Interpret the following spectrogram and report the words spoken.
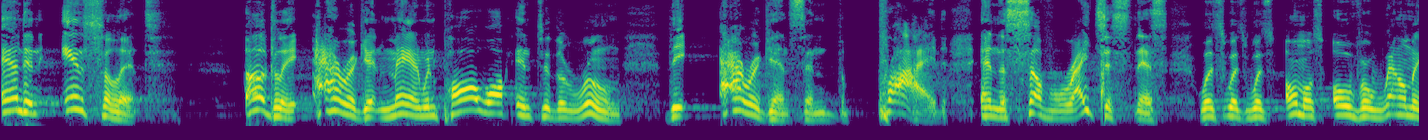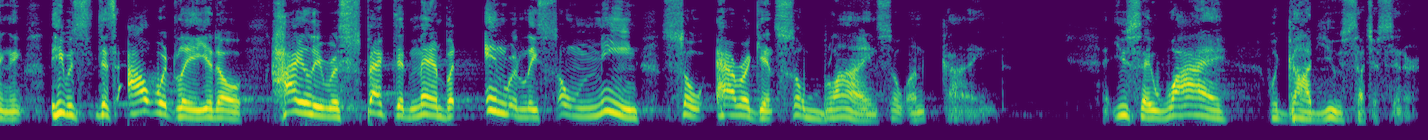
And an insolent, ugly, arrogant man. When Paul walked into the room, the arrogance and the pride and the self-righteousness was, was, was almost overwhelming. He was this outwardly, you know, highly respected man, but inwardly so mean, so arrogant, so blind, so unkind. You say, why would God use such a sinner?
